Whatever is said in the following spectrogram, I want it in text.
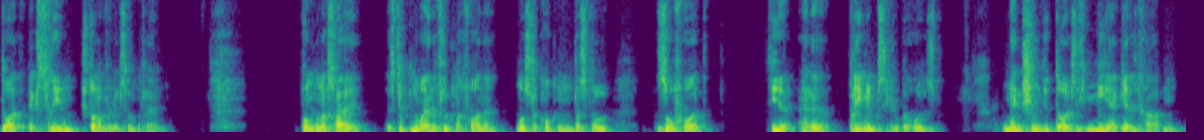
dort extrem Steuerprävention betreiben. Punkt Nummer zwei, es gibt nur eine Flucht nach vorne. Musst du gucken, dass du sofort dir eine Premium-Zielgruppe holst. Menschen, die deutlich mehr Geld haben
